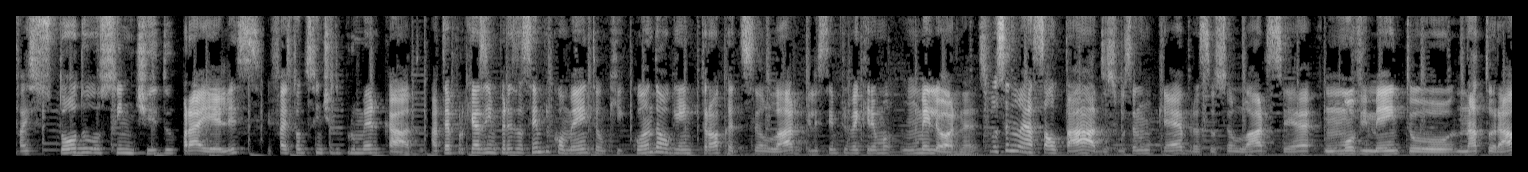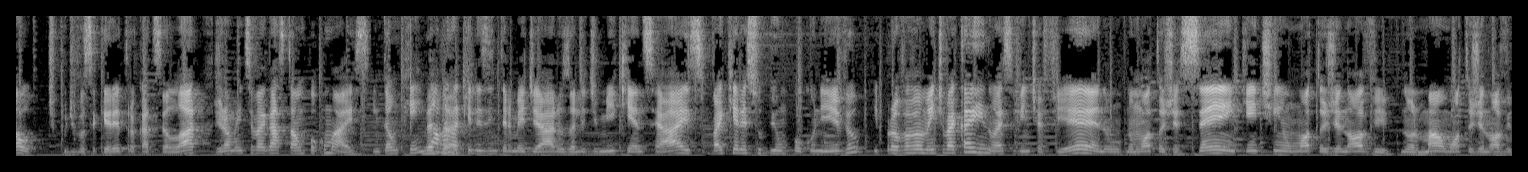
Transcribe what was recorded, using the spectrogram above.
faz todo o sentido para eles e faz todo sentido para o mercado. Até porque as empresas sempre comentam que quando alguém troca de celular, ele sempre vai querer um melhor, né? Se você não é assaltado, se você não quebra seu celular, se é um movimento natural, tipo de você querer trocar de celular, geralmente você vai gastar um pouco mais. Então quem Verdade. tava naqueles intermediários ali de R$ 1.500 vai querer subir um pouco o nível e provavelmente vai cair no S20 FE, no, no Moto G100, quem tinha um Moto G9 normal, um Moto G9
